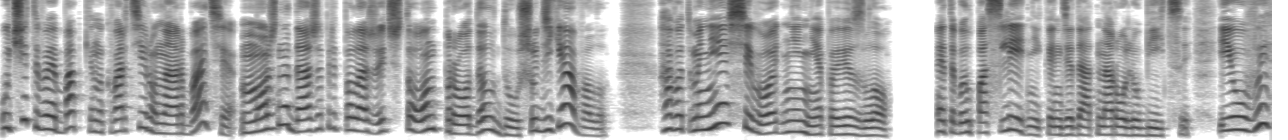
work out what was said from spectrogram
Учитывая бабкину квартиру на Арбате, можно даже предположить, что он продал душу дьяволу. А вот мне сегодня не повезло. Это был последний кандидат на роль убийцы, и, увы,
